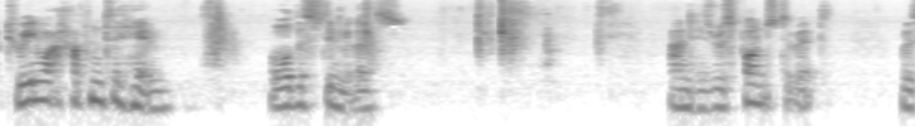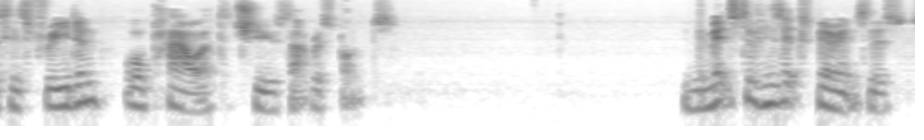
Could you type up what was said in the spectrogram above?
Between what happened to him, or the stimulus, and his response to it, was his freedom or power to choose that response. In the midst of his experiences,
